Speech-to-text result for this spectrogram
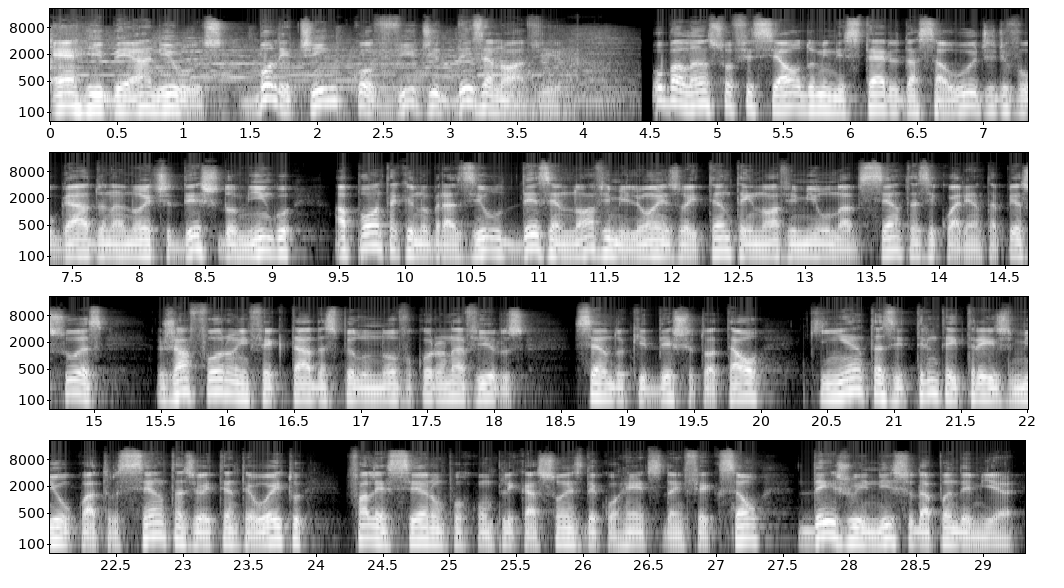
RBA News, Boletim Covid-19. O balanço oficial do Ministério da Saúde, divulgado na noite deste domingo, aponta que no Brasil 19.089.940 pessoas já foram infectadas pelo novo coronavírus, sendo que deste total, 533.488 faleceram por complicações decorrentes da infecção desde o início da pandemia.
